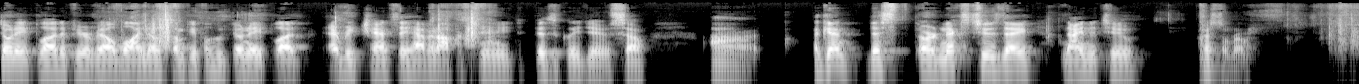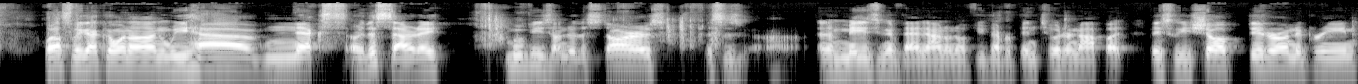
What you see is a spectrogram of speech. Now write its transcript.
donate blood if you're available. I know some people who donate blood every chance they have an opportunity to physically do. So, uh, again, this or next Tuesday, 9 to 2, Crystal Room. What else we got going on? We have next, or this Saturday, Movies Under the Stars. This is uh, an amazing event. I don't know if you've ever been to it or not, but basically you show up, theater on the green,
